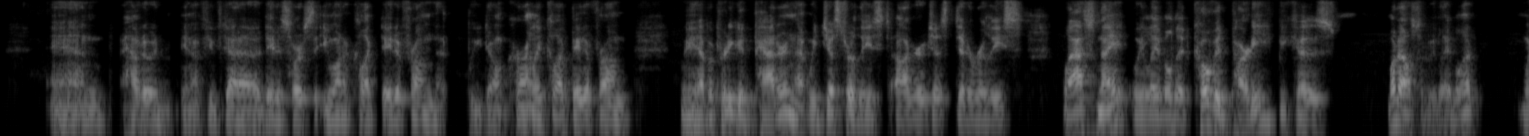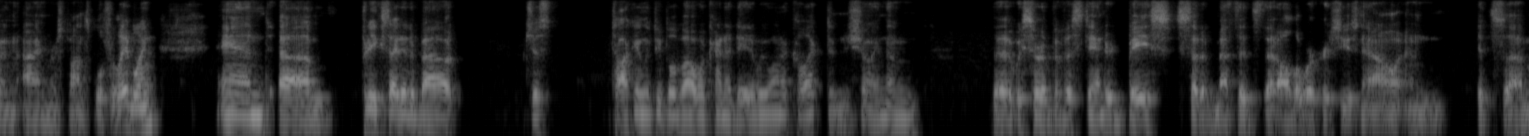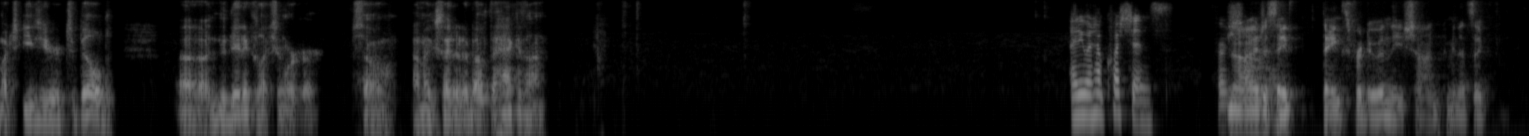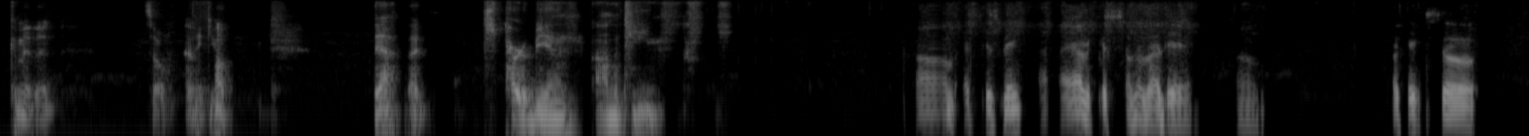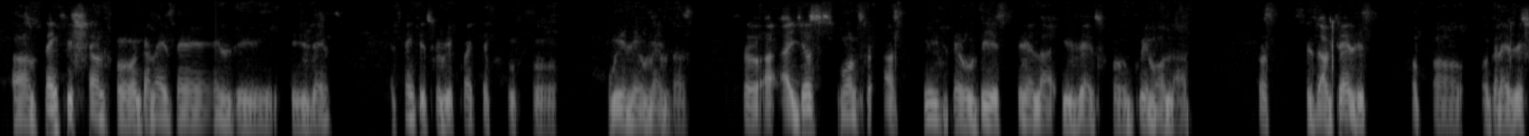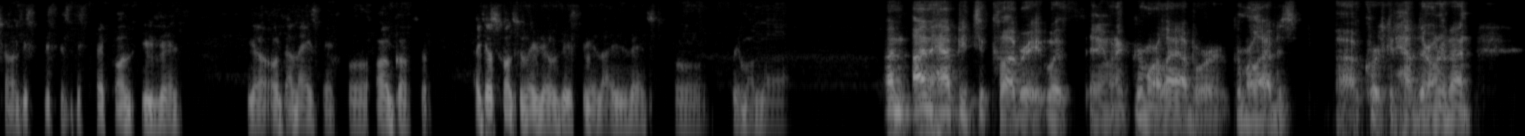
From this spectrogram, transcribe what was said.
and how to, you know, if you've got a data source that you want to collect data from that we don't currently collect data from, we have a pretty good pattern that we just released. Augur just did a release last night. We labeled it COVID party because what else would we label it when I'm responsible for labeling? And um, pretty excited about just talking with people about what kind of data we want to collect and showing them that we sort of have a standard base set of methods that all the workers use now and it's uh, much easier to build a new data collection worker. So I'm excited about the hackathon. Anyone have questions? for No, I just say thanks for doing these, Sean. I mean, that's a commitment. So thank you. Well, Yeah, that's part of being on the team. Um, excuse me, I- have a question over there. Um, okay, so um, thank you, Sean, for organizing the, the event. I think it will be quite helpful for we new members. So I, I just want to ask if there will be a similar event for Grimoire Lab. Because since I've joined this organization, this, this is the second event are organizing for Augur. So I just want to know if there will be a similar event for Grimoire Lab. I'm, I'm happy to collaborate with anyone at Grimoire Lab or Grimoire Lab is, uh, of course, could have their own event.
